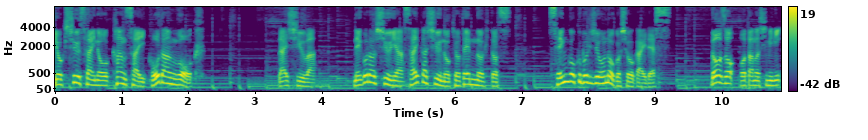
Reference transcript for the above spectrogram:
玉州祭の関西講談ウォーク。来週は根室州や雑賀州の拠点の一つ戦国ぶり城のご紹介です。どうぞお楽しみに。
